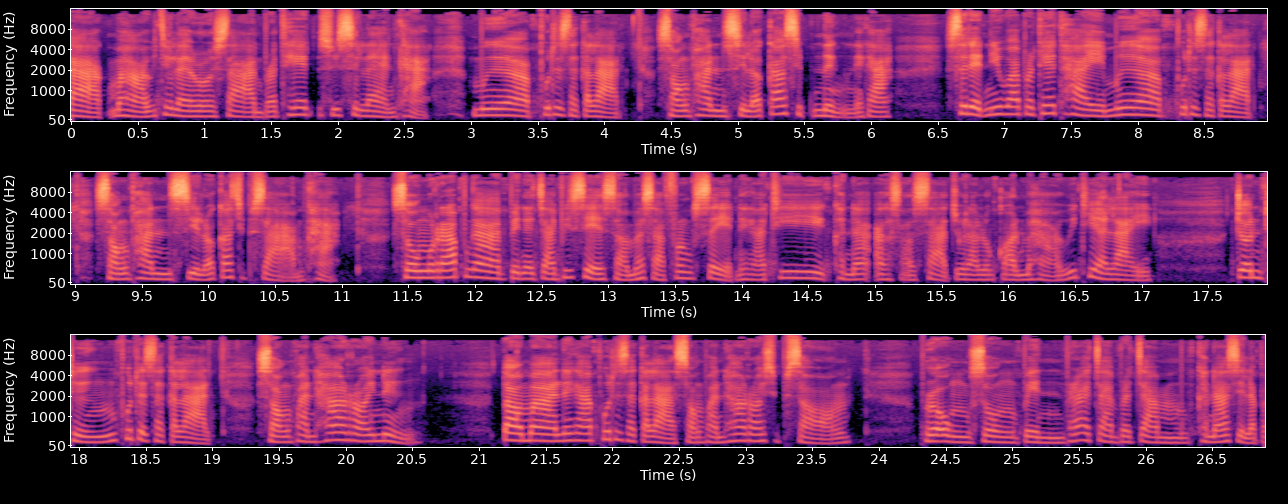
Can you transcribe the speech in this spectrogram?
จากมหาวิทยาลัยโรซานประเทศสวิตเซอร์แลนด์ค่ะ เมื่อพุทธศักราช 2491 นะคะ เสด็จนิวัตประเทศไทยเมื่อพุทธศักราช 2493 ค่ะ ทรงรับงานเป็นอาจารย์พิเศษสอนภาษาฝรั่งเศสนะคะที่คณะอักษรศาสตร์จุฬาลงกรณ์มหาวิทยาลัย จนถึงพุทธศักราช 2501 ต่อมานะคะพุทธศักราช 2512 พระองค์ทรงเป็นพระอาจารย์ประจำคณะศิลป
